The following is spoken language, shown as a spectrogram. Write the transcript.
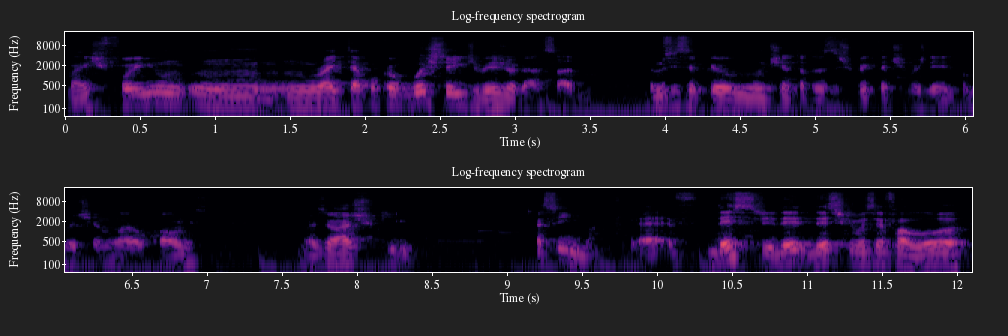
Mas foi um, um, um right tackle que eu gostei de ver jogar, sabe? Eu não sei se é porque eu não tinha tantas expectativas nele como eu tinha no Lyle Collins, mas eu acho que, assim, é, desses, desse que você falou,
